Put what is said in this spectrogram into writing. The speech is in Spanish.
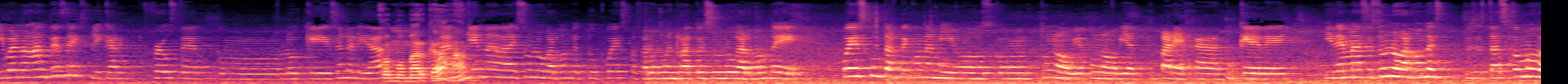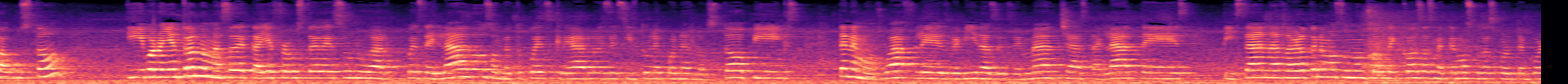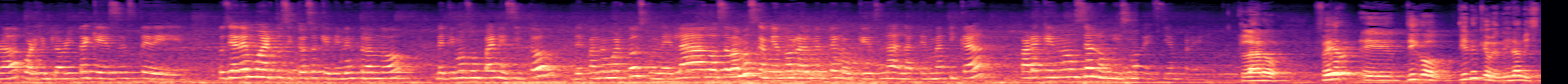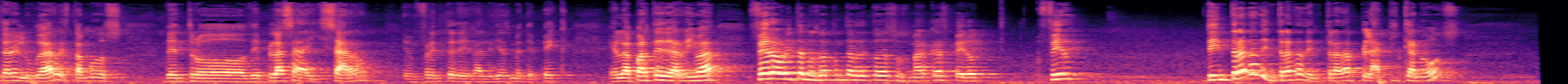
Y bueno, antes de explicar Frosted como lo que es en realidad. Como marca, Más ajá. que nada es un lugar donde tú puedes pasar un buen rato, es un lugar donde puedes juntarte con amigos, con tu novio, tu novia, tu pareja, tu quede y demás. Es un lugar donde pues, estás cómodo, a gusto. Y bueno, ya entrando más a detalle, Frosted es un lugar pues de helados donde tú puedes crearlo, es decir, tú le pones los toppings, tenemos waffles, bebidas desde matcha hasta lates, tisanas, la verdad tenemos un montón de cosas, metemos cosas por temporada, por ejemplo ahorita que es este de, pues Día de Muertos y todo eso que viene entrando, metimos un panecito de pan de muertos con helado, o sea, vamos cambiando realmente lo que es la, la temática para que no sea lo mismo de siempre. Claro. Fer, eh, digo, tiene que venir a visitar el lugar. Estamos dentro de Plaza Izar, enfrente de Galerías Metepec, en la parte de arriba. Fer ahorita nos va a contar de todas sus marcas, pero Fer, de entrada, de entrada, de entrada, platícanos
